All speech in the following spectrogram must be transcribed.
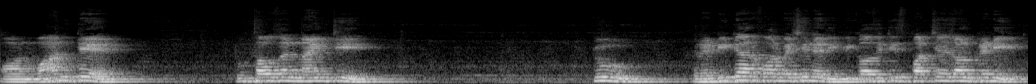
On 110, 2019, to creditor for machinery because it is purchased on credit,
